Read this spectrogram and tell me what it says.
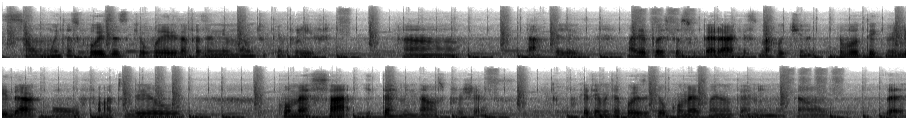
são muitas coisas que eu poderia estar fazendo em muito tempo livre. Ah, tá, beleza. Mas depois que eu superar a questão da rotina, eu vou ter que me lidar com o fato de eu começar e terminar os projetos. Porque tem muita coisa que eu começo, mas não termino. Então, é.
